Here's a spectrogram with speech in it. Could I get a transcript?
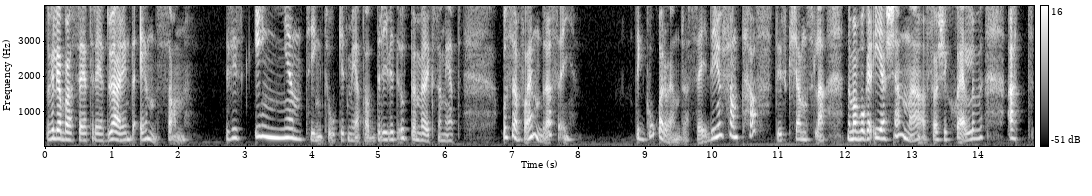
då vill jag bara säga till dig att du är inte ensam. Det finns ingenting tokigt med att ha drivit upp en verksamhet och sen få ändra sig. Det går att ändra sig. Det är ju en fantastisk känsla när man vågar erkänna för sig själv att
